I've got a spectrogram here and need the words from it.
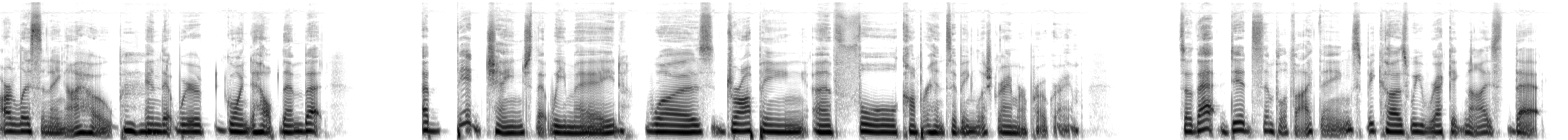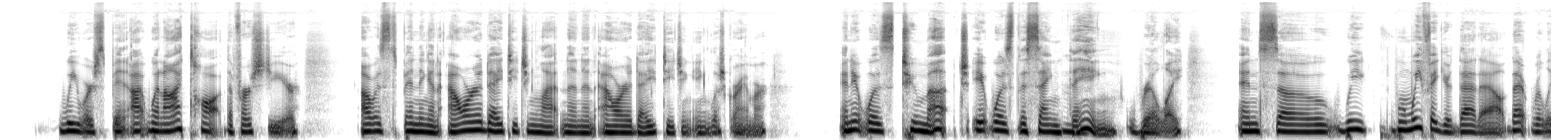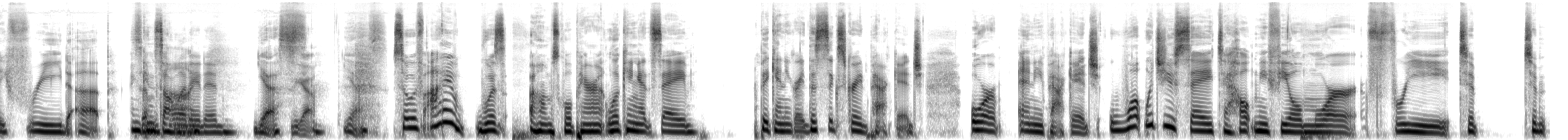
are listening, I hope, Mhm. and that we're going to help them. But a big change that we made was dropping a full comprehensive English grammar program. So that did simplify things because we recognized that we were spent I, when I taught the first year, I was spending an hour a day teaching Latin and an hour a day teaching English grammar. And it was too much. It was the same Mhm. thing, really. And so we when we figured that out, that really freed up and consolidated. Yes. Yeah. Yes. So if I was a homeschool parent looking at, say, pick any grade, the sixth grade package or any package, what would you say to help me feel more free to to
